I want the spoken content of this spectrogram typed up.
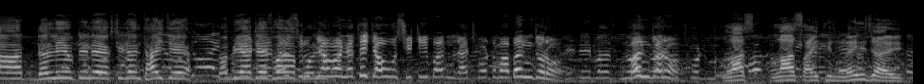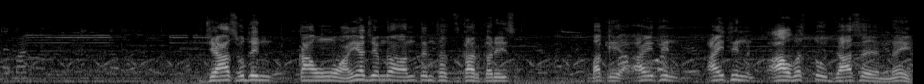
આ દિલ્હી ઉઠીને એક્સિડન્ટ થાય છે તો બીઆરટીએસ વાળા રૂપિયામાં નથી જવું. સિટી બંધ રાજકોટમાં બંધ કરો. બંધ કરો. લાશ લાશ અહીંથી નહીં જાય. જ્યાં સુધી કાં હું અહીંયા જ એમનો અંતિમ સંસ્કાર કરીશ બાકી અહીંથી અહીંથી આ વસ્તુ જાશે નહીં.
